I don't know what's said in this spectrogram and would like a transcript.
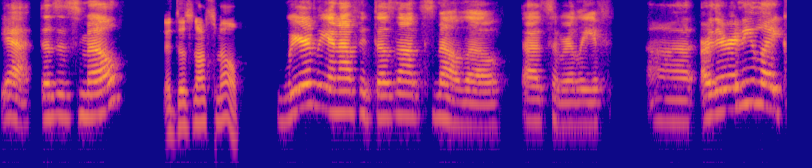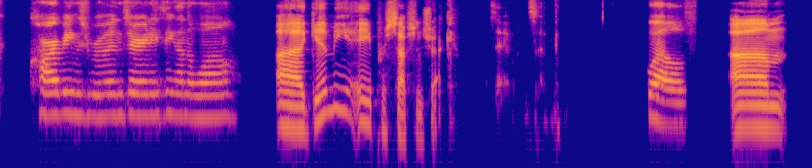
yeah. Does it smell? it does not smell. Weirdly enough, it does not smell though. That's a relief. Uh, are there any like carvings, ruins, or anything on the wall? Uh give me a perception check. Say one second. Twelve. Um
